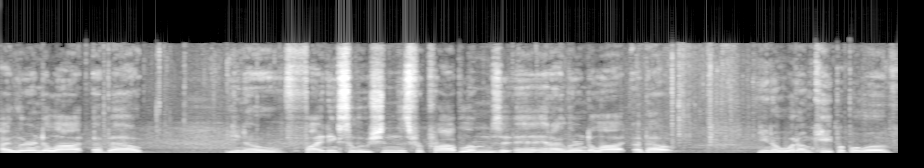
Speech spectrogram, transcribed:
I learned a lot about you know finding solutions for problems and, and I learned a lot about you know what I'm capable of.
